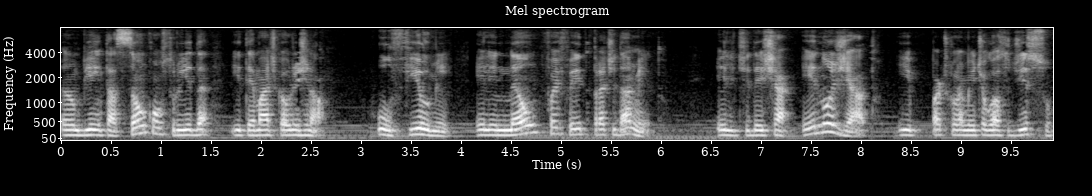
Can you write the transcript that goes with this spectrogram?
ambientação construída e temática original. O filme, ele não foi feito para te dar medo. ele te deixa enojado. E particularmente eu gosto disso,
